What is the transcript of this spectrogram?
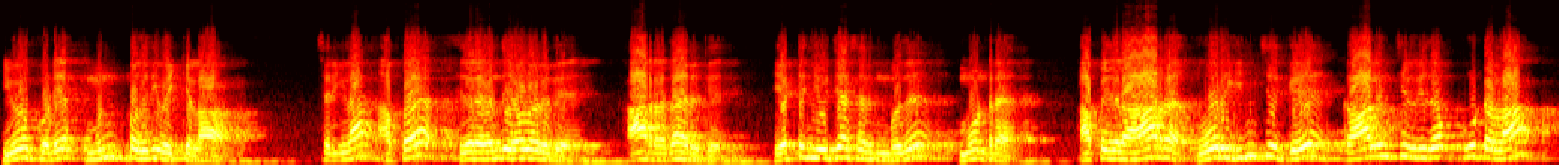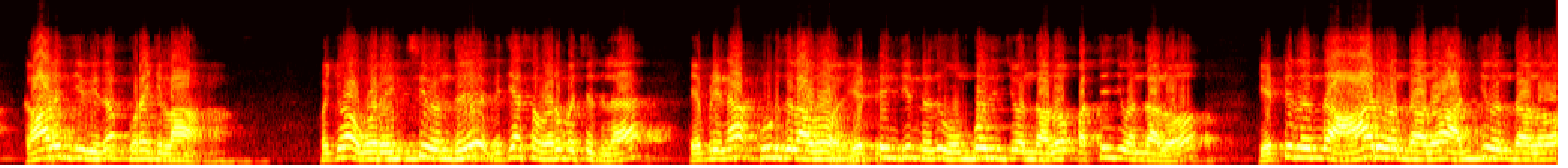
யோகோடைய முன்பகுதி வைக்கலாம். சரிங்களா? அப்ப இதுல வந்து எவ்வளவு இருக்கு? ஆறரை தான் இருக்கு. எட்டு இஞ்சு வித்தியாசம் இருக்கும்போது மூன்றரை. அப்ப இதுல ஆறரை. ஒரு இன்ச்சுக்கு கால் இன்ச்சு வீதம் கூட்டலாம். கால் இன்ச்சு வீதம் குறைக்கலாம். ஓகேவா ஒரு இன்ச்சு வந்து வித்தியாசம் வரும் பட்சத்தில் எப்படின்னா கூடுதலாவோ எட்டு இன்ச்சுன்றது ஒன்பது இன்ச்சு வந்தாலோ பத்து இன்ச்சு வந்தாலோ எட்டுலேருந்து ஆறு வந்தாலோ அஞ்சு வந்தாலோ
